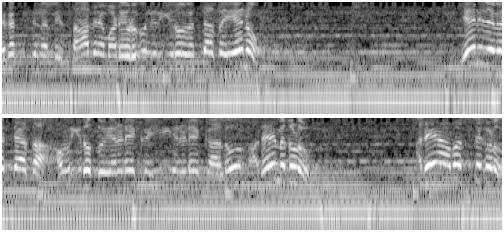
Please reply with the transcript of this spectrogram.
ಜಗತ್ತಿನಲ್ಲಿ ಸಾಧನೆ ಮಾಡೋರಿಗೂ ನಿನಗಿರೋ ವ್ಯತ್ಯಾಸ ಏನು? ಏನಿದೆ ವ್ಯತ್ಯಾಸ? ಅವ್ರಿಗಿರೋದು ಎರಡೇ ಕೈ, ಎರಡೇ ಕಾಲು, ಅದೇ ಮೆದುಳು, ಅದೇ ಅವಸ್ಥೆಗಳು.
